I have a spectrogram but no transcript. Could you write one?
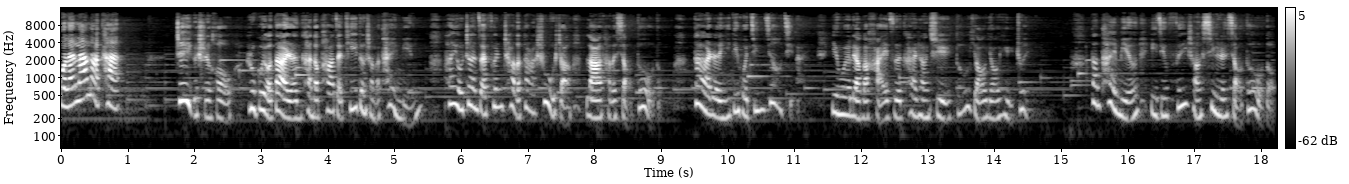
我来拉拉看。”这个时候，如果有大人看到趴在梯凳上的泰明，还有站在分叉的大树上拉他的小豆豆，大人一定会惊叫起来，因为两个孩子看上去都摇摇欲坠。但泰明已经非常信任小豆豆。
